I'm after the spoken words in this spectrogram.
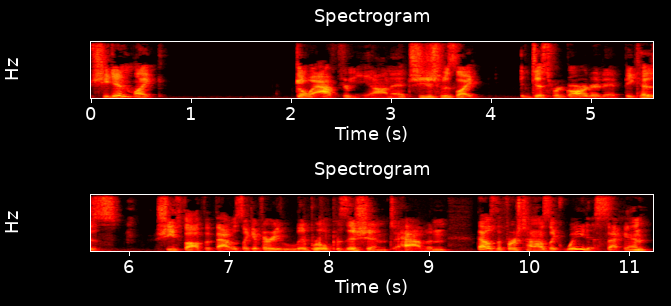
she didn't like go after me on it. She just was like, disregarded it because she thought that that was like a very liberal position to have. And that was the first time I was like, wait a second.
